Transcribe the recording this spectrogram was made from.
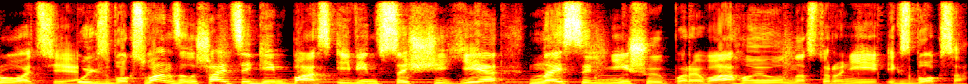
році. У Xbox One залишається Game Pass, і він все ще є найсильнішою перевагою на стороні Xbox.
